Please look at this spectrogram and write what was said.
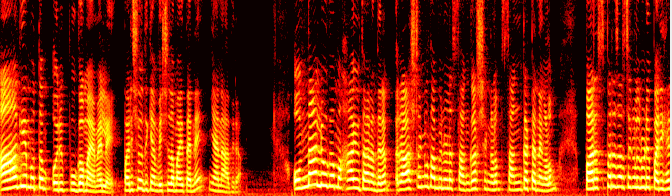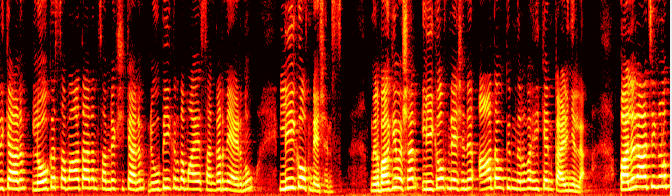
ആകെ മൊത്തം ഒരു പുകമയം അല്ലേ? പരിശോധിക്കാൻ വിശദമായി തന്നെ ഞാൻ ആതിര. ഒന്നാം ലോക മഹായുദ്ധാനന്തരം രാഷ്ട്രങ്ങൾ തമ്മിലുള്ള സംഘർഷങ്ങളും സംഘട്ടനങ്ങളും പരസ്പര ചർച്ചകളിലൂടെ പരിഹരിക്കാനും ലോക സമാധാനം സംരക്ഷിക്കാനും രൂപീകൃതമായ സംഘടനയായിരുന്നു ലീഗ് ഓഫ് നേഷൻസ്. നിർഭാഗ്യവശാൽ ലീഗ് ഓഫ് നേഷന് ആ ദൗത്യം നിർവഹിക്കാൻ കഴിഞ്ഞില്ല. പല രാജ്യങ്ങളും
